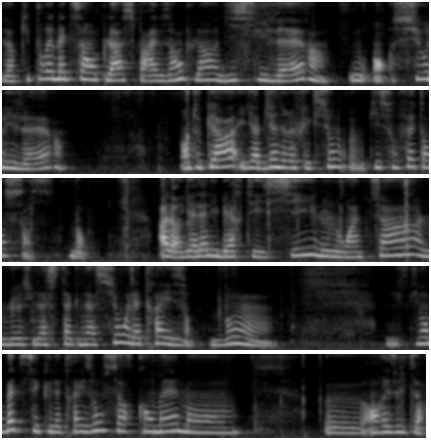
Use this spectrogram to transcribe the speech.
Alors, qui pourrait mettre ça en place, par exemple, hein, d'ici l'hiver ou sur l'hiver. En tout cas, il y a bien des réflexions euh, qui sont faites en ce sens. Bon. Alors, il y a la liberté ici, le lointain, la stagnation et la trahison. Bon. Ce qui m'embête, c'est que la trahison sort quand même en, euh, résultat.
